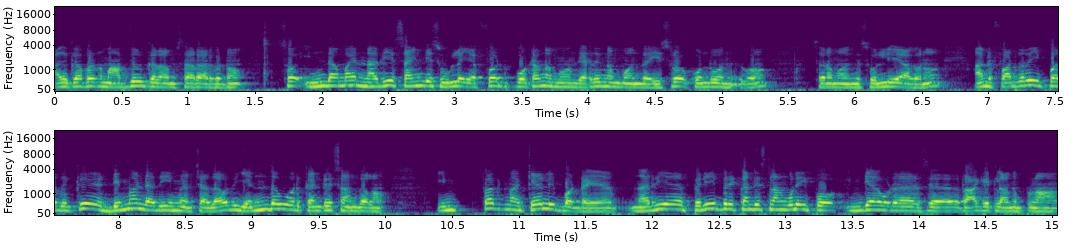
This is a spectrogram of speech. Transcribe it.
அதுக்கப்புறம் நம்ம அப்துல் கலாம் சாராக இருக்கட்டும். ஸோ இந்த மாதிரி நிறைய சயின்டிஸ்ட் உள்ள எஃபோர்ட் போட்டால் நம்ம வந்து இடத்துக்கு நம்ம அந்த இஸ்ரோ கொண்டு வந்திருக்கோம் ஸோ நம்ம அங்கே சொல்லி ஆகணும். அண்ட் ஃபர்தராக இப்போ அதுக்கு டிமாண்ட் அதிகமாகிடுச்சு அதாவது எந்த ஒரு கண்ட்ரிஸாக இருந்தாலும். இன்ஃபேக்ட் நான் கேள்விப்பட்டேன். நிறைய பெரிய பெரிய கண்ட்ரிஸ்லாம் கூட இப்போ இந்தியாவோட ராக்கெட்டில் அனுப்பலாம்.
